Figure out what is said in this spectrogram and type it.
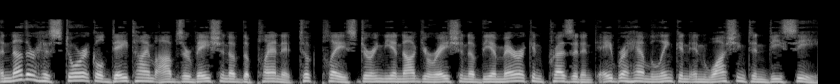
Another historical daytime observation of the planet took place during the inauguration of the American President Abraham Lincoln in Washington, D.C.,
